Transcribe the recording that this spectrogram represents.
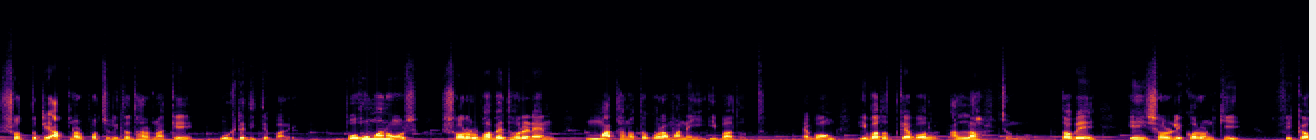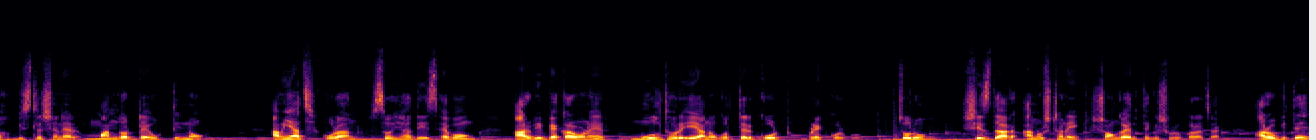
সত্যটি আপনার প্রচলিত ধারণাকে উল্টে দিতে পারে। বহু মানুষ সরলভাবে ধরে নেন, মাথা নত করা মানেই ইবাদত এবং ইবাদত কেবল আল্লাহর জন্য। তবে এই সরলীকরণ কি ফিকহ বিশ্লেষণের মানদণ্ডে উত্তীর্ণ? আমি আজ কোরআন সহিহাদিস এবং আরবি ব্যাকরণের মূল ধরে এই আনুগত্যের কোড ব্রেক করব। চলুন সিজদার আনুষ্ঠানিক সংজ্ঞায়ন থেকে শুরু করা যাক। আরবিতে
